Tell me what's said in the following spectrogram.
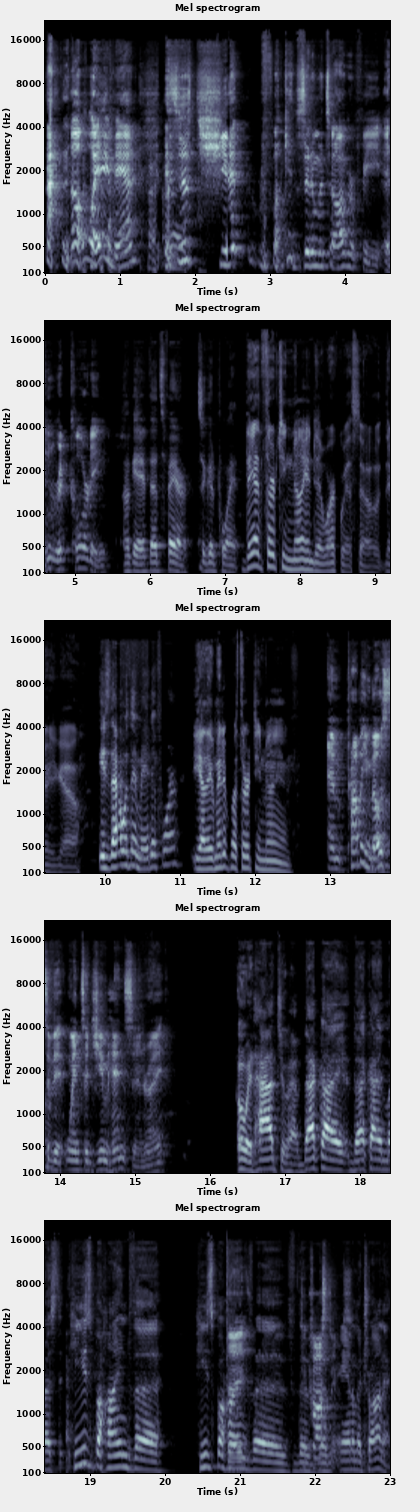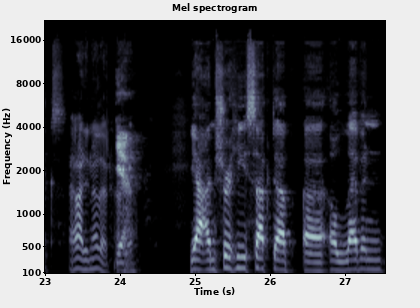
no way, man. It's just shit fucking cinematography and recording. okay that's fair it's a good point They had 13 million to work with, so there you go. is that what they made it for Yeah, they made it for 13 million. And probably most of it went to Jim Henson, right? oh it had to have that guy that guy must he's behind the He's behind the the, the, costumes. animatronics. Oh, I didn't know that. Yeah. Okay. Yeah, I'm sure he sucked up uh, eleven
